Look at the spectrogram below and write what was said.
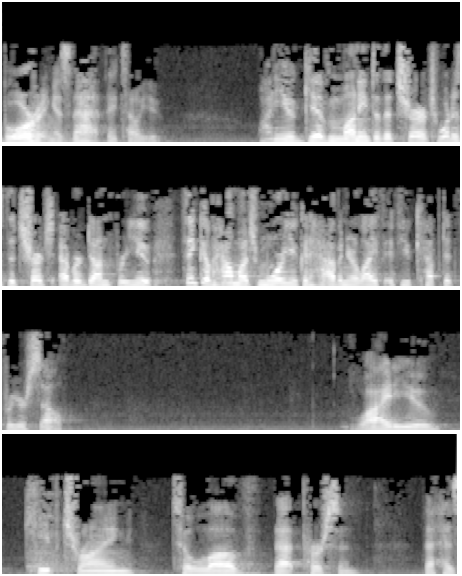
boring is that, they tell you. Why do you give money to the church? What has the church ever done for you? Think of how much more you could have in your life if you kept it for yourself. Why do you keep trying to love that person that has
